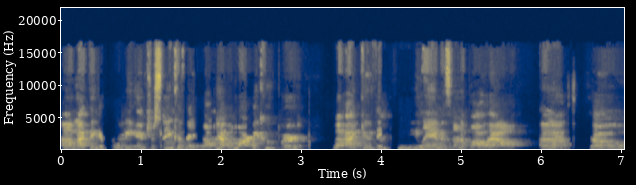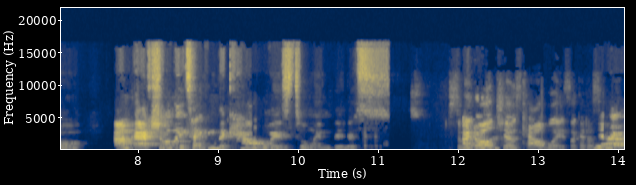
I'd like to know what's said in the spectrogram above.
Um, I think it's going to be interesting because they don't have Amari Cooper, but I do think CeeDee Lamb is going to ball out. Uh, Yeah. So I'm actually taking the Cowboys to win this. So we I don't- all chose Cowboys. Look at us. Yeah,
